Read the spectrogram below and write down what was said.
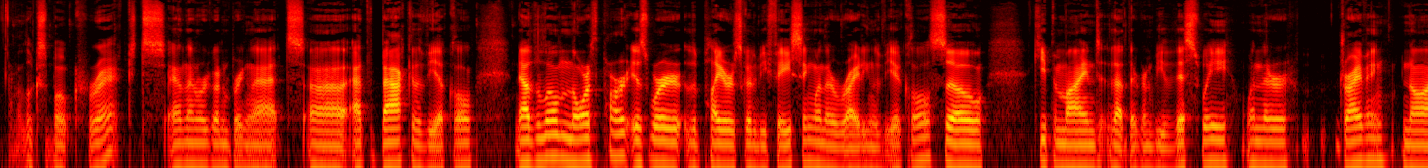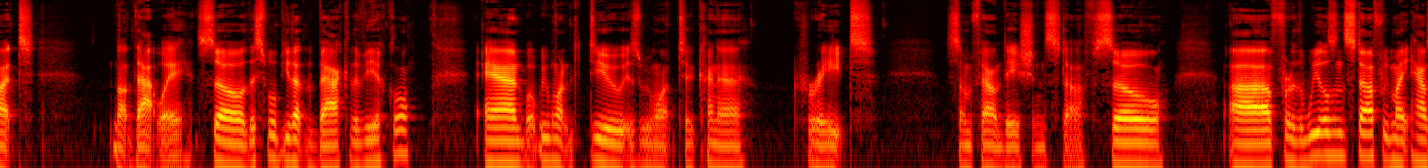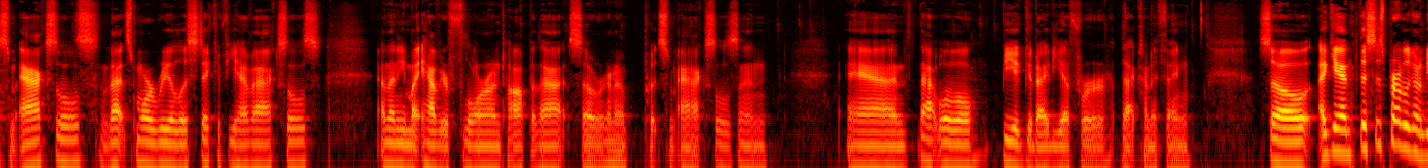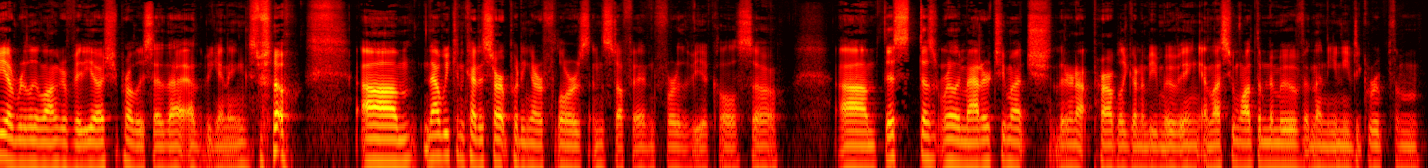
It looks about correct. And then we're going to bring that uh, at the back of the vehicle. Now, the little north part is where the player is going to be facing when they're riding the vehicle. So keep in mind that they're going to be this way when they're driving, not not that way. So this will be at the back of the vehicle. And what we want to do is we want to kind of create some foundation stuff. So uh, for the wheels and stuff, we might have some axles. That's more realistic if you have axles. And then you might have your floor on top of that. So we're going to put some axles in. And that will be a good idea for that kind of thing. So again, this is probably going to be a really longer video. I should probably say that at the beginning. So um, now we can kind of start putting our floors and stuff in for the vehicle. So um, this doesn't really matter too much. They're not probably going to be moving unless you want them to move, and then you need to group them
